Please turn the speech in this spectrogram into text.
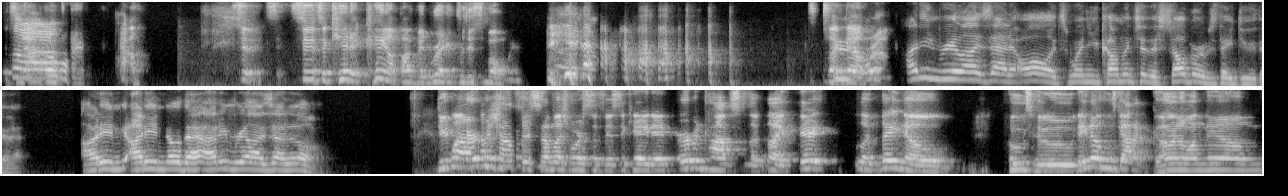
It's not go oh. time now. Since, since a kid at camp, I've been ready for this moment. It's like, Dude, no, bro. I didn't realize that at all. It's when you come into the suburbs they do that. I didn't I didn't know that. I didn't realize that at all. Dude, Well, urban I'm sure- cops are so much more sophisticated. Urban cops look like they look, they know who's who. They know who's got a gun on them.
